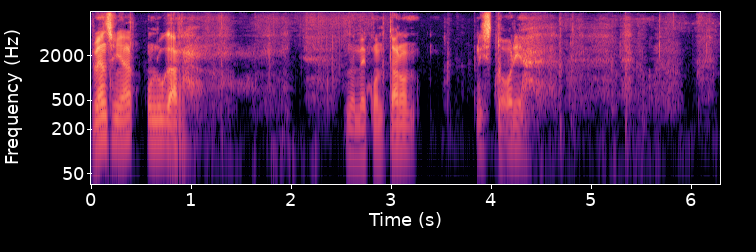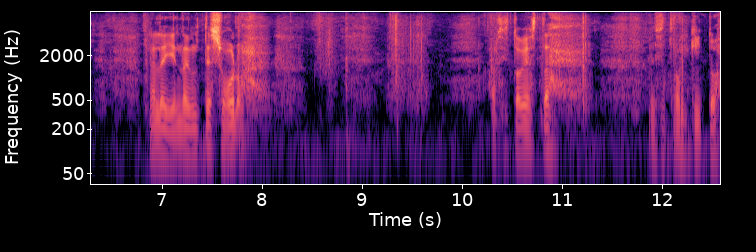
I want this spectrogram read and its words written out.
Voy a enseñar un lugar donde me contaron una historia, la leyenda de un tesoro. A ver si todavía está ese tronquito.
